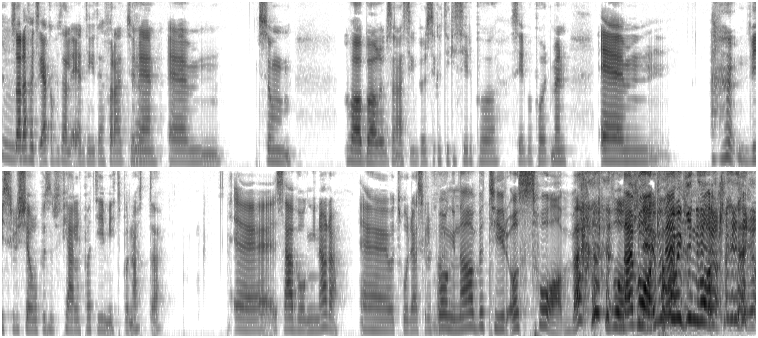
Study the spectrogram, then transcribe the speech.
Mm. Så hadde jeg faktisk, jeg kan fortelle en ting til fra den turneen, em, som var bare en sånn Jeg burde sikkert ikke si det på, si det på pod, men um, vi skulle kjøre opp et sånt fjellparti midt på natta. Uh, så jeg vogna, da. Eh, og trodde jeg skulle få Vågna betyr å sove. Våkne, Nei, våkne. våkne, ja. Våkne. Ja.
